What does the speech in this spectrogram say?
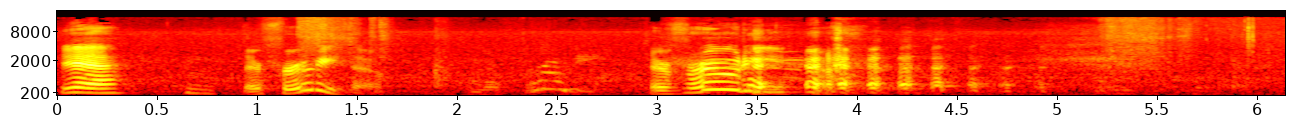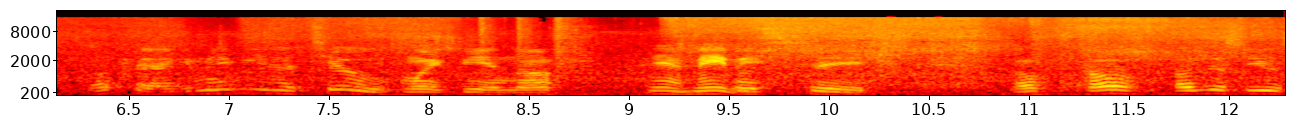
Yeah. They're fruity though. They're fruity. They're fruity. Okay, maybe the two might be enough. yeah, maybe. Let's see. I'll, I'll, I'll just use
